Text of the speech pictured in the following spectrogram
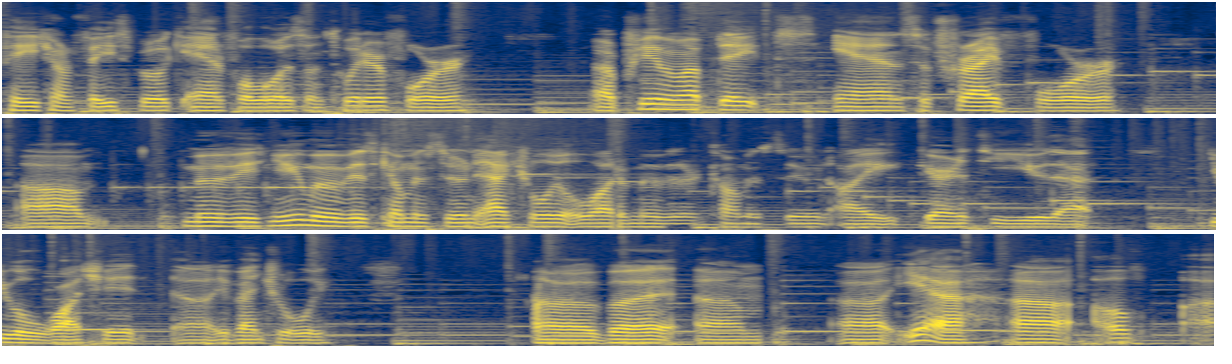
page on Facebook and follow us on Twitter for uh, premium updates and subscribe for um, movies, new movies coming soon. Actually, a lot of movies are coming soon. I guarantee you that you will watch it uh, eventually. Uh, but um, uh, yeah, uh, I'll uh,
